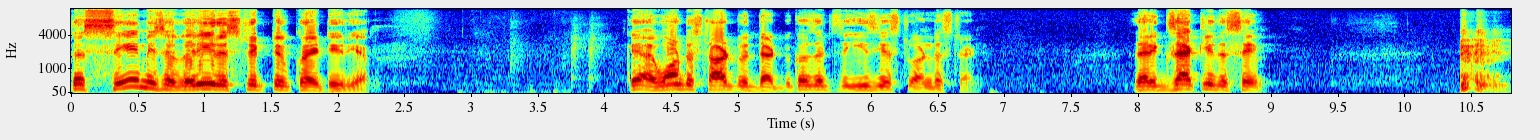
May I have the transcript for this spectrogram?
the same is a very restrictive criteria. Okay, I want to start with that because it is the easiest to understand. They are exactly the same.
